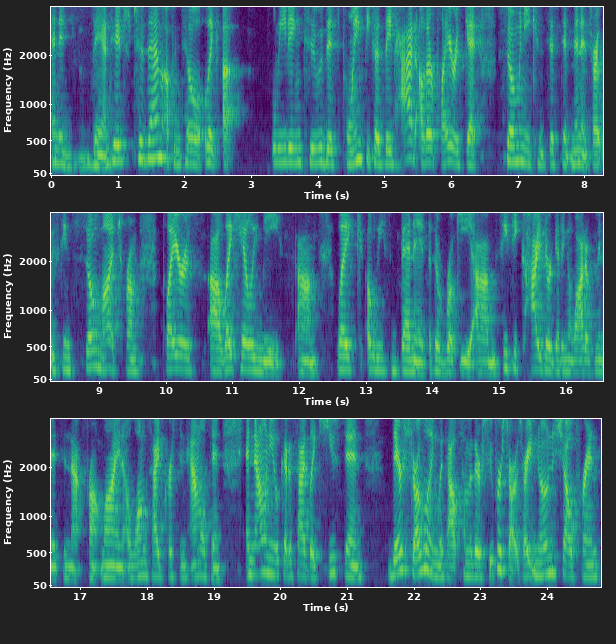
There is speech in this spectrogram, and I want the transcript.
an advantage to them up until like uh, leading to this point because they've had other players get so many consistent minutes, right? We've seen so much from players uh, like Hailie Mace, um, like Elise Bennett, the rookie, um, Cece Kizer getting a lot of minutes in that front line alongside Kristen Hamilton. And now when you look at a side like Houston, they're struggling without some of their superstars, right? No Nichelle Prince,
